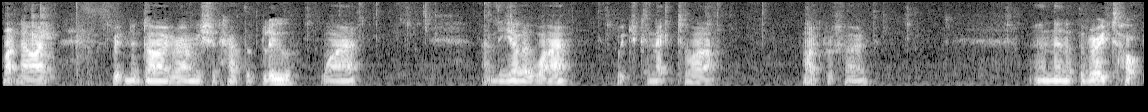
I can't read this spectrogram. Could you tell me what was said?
Right now I've written a diagram, we should have the blue wire and the yellow wire which connect to our microphone and then at the very top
